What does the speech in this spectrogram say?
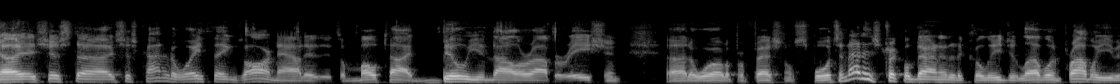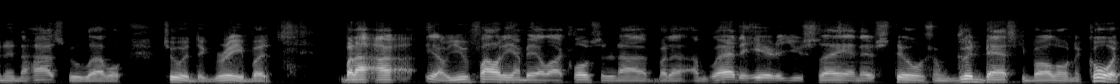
know, it's just uh, it's just kind of the way things are now. That it's a multi-billion-dollar operation, uh, the world of professional sports, and that has trickled down into the collegiate level and probably even in the high school level to a degree. But but I, I, you know, you follow the NBA a lot closer than I. But uh, I'm glad to hear that you say, and there's still some good basketball on the court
